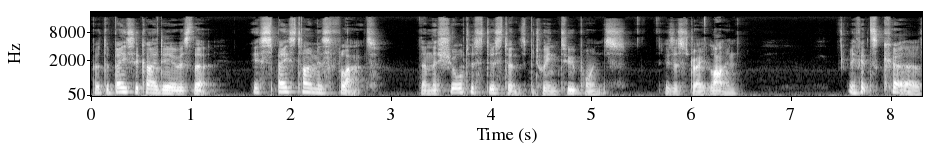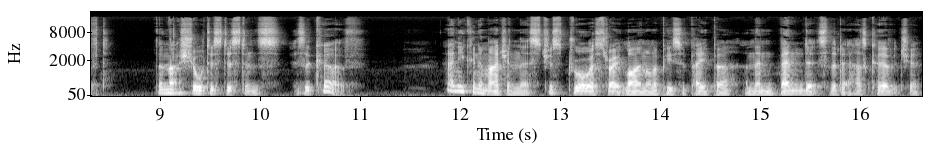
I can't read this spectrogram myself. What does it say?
but the basic idea is that if space-time is flat, then the shortest distance between two points is a straight line. If it's curved, then that shortest distance is a curve. And you can imagine this. Just draw a straight line on a piece of paper and then bend it so that it has curvature,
